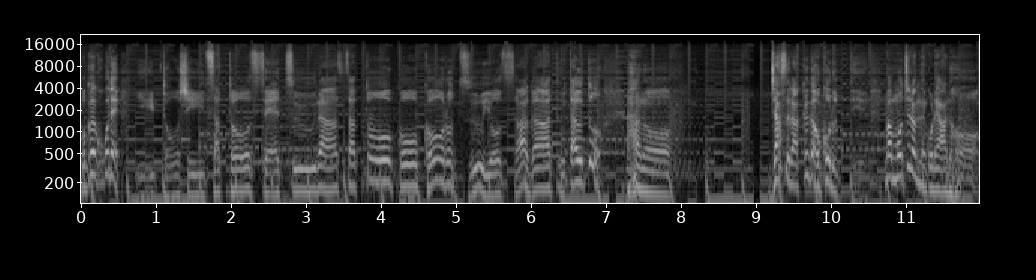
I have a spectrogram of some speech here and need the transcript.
僕がここで「愛しさと切なさと心強さが」って歌うとあのジャスラックが怒るっていう。まあもちろんねこれあの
